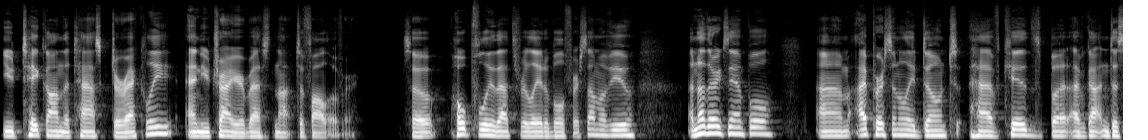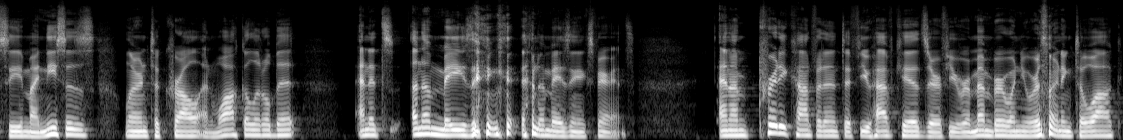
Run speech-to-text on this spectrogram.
You take on the task directly and you try your best not to fall over. So hopefully that's relatable for some of you. Another example um, I personally don't have kids, but I've gotten to see my nieces learn to crawl and walk a little bit. And it's an amazing, an amazing experience. And I'm pretty confident if you have kids or if you remember when you were learning to walk,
